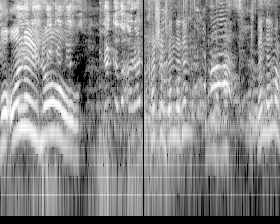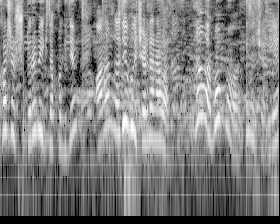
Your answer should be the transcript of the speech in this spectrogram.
bu o ne lo? Arkadaşlar ben dedim ben dedim arkadaşlar şu göre bir iki dakika gideyim. Anam dedi bu içeride ne var? Ne var bok mu var? Biz içeriye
